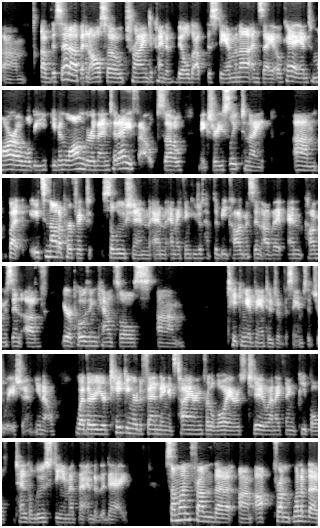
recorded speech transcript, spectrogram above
um, of the setup and also trying to kind of build up the stamina and say okay and tomorrow will be even longer than today felt so make sure you sleep tonight. Um, but it's not a perfect solution and and i think you just have to be cognizant of it and cognizant of your opposing counsel's um, taking advantage of the same situation you know? Whether you're taking or defending it's tiring for the lawyers too and i think people tend to lose steam at the end of the day someone from the um, uh, from one of the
